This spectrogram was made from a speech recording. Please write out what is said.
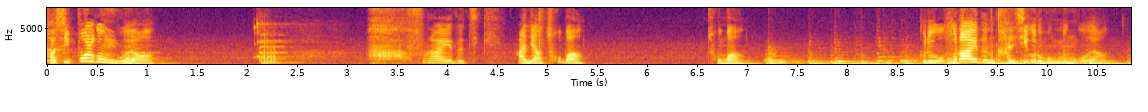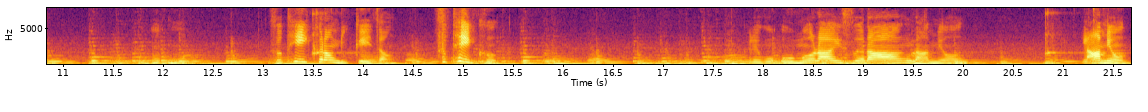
다 시뻘건 거야. 하, 프라이드 치킨. 아니야 초밥. 초밥. 그리고 후라이드는 간식으로 먹는 거야. 응, 응. 스테이크랑 육개장. 스테이크. 그리고 오므라이스랑 라면. 라면.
